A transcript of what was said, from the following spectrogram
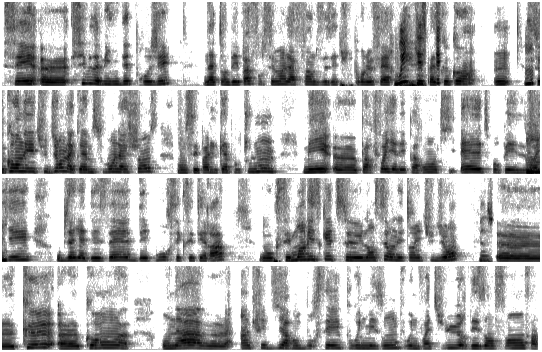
c'est euh, si vous avez une idée de projet, n'attendez pas forcément la fin de vos études pour le faire. Oui, Parce que quand, hein quand on est étudiant, on a quand même souvent la chance, bon, c'est pas le cas pour tout le monde, mais euh, parfois il y a les parents qui aident pour payer le mmh. loyer, ou bien il y a des aides, des bourses, etc. Donc c'est moins risqué de se lancer en étant étudiant euh, que euh, quand on a un crédit à rembourser pour une maison, pour une voiture, des enfants, enfin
